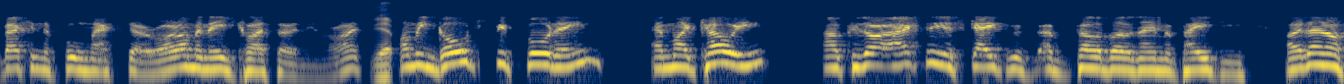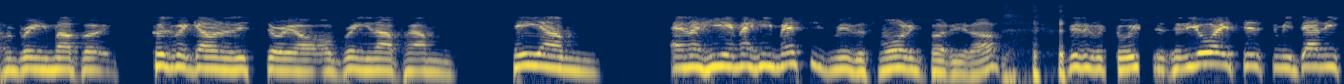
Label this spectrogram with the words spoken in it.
back in the full max though, right? I'm an E class now, right? Yep. I'm in Goldsmith 14, and my Coey, because I actually escaped with a fellow by the name of Pagey. I don't often bring him up, but because we're going to this story, I'll, I'll bring it up. Um, he um, and he he messaged me this morning, funny enough a bit of a coincidence. And he always says to me, Danny,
